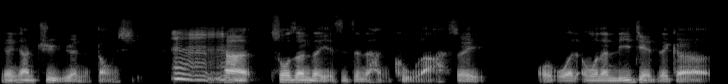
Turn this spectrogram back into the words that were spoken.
有点像剧院的东西。嗯嗯嗯。那说真的也是真的很酷啦，所以我我我能理解这个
